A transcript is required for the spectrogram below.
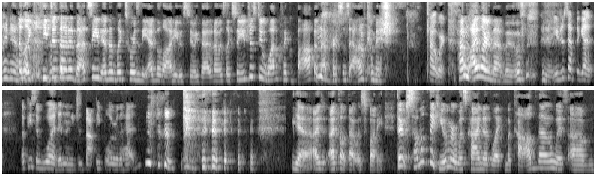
I know. And like he did that in that scene, and then like towards the end a lot he was doing that, and I was like, so you just do one quick bop and that person's out of commission. How it works. How do I learn that move? I know. You just have to get a piece of wood and then you just bop people over the head. yeah, I I thought that was funny. There some of the humor was kind of like macabre though with um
